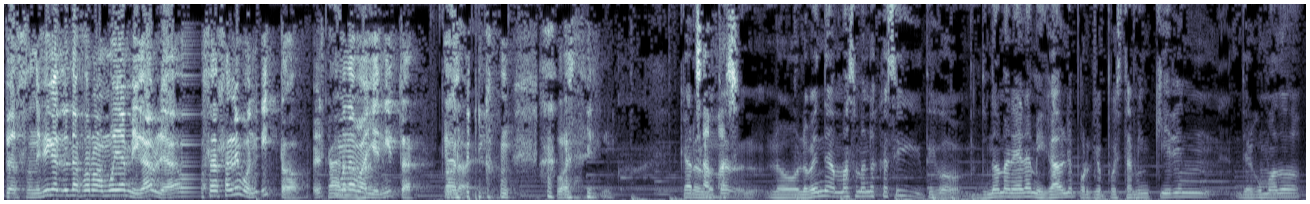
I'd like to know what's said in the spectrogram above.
personifica de una forma muy amigable. ¿ah? O sea, sale bonito. Es como una ballenita. Claro, claro lo, lo, vende más o menos casi, digo, de una manera amigable porque pues también quieren de algún modo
